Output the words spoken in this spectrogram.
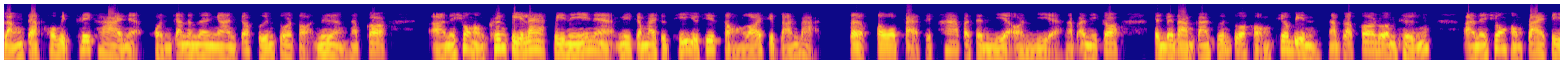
หลังจากโควิดคลี่คลายเนี่ยผลการดำเนินงานก็ฟื้นตัวต่อเนื่องนะครับก็ในช่วงของครึ่งปีแรกปีนี้เนี่ยมีกำไรสุทธิอยู่ที่ 210 ล้านบาท เติบโต 85% year on year นะครับอันนี้ก็เป็นไปตามการฟื้นตัวของเที่ยวบินนะครับแล้วก็รวมถึงในช่วงของปลายปี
